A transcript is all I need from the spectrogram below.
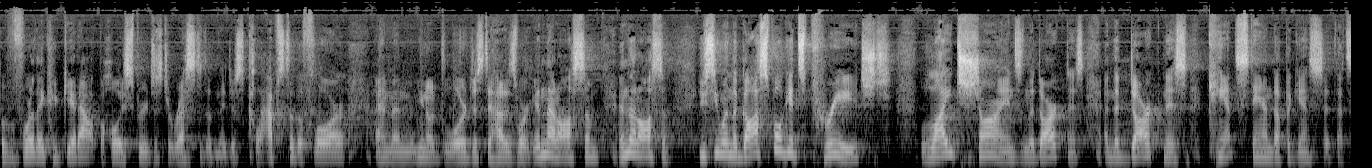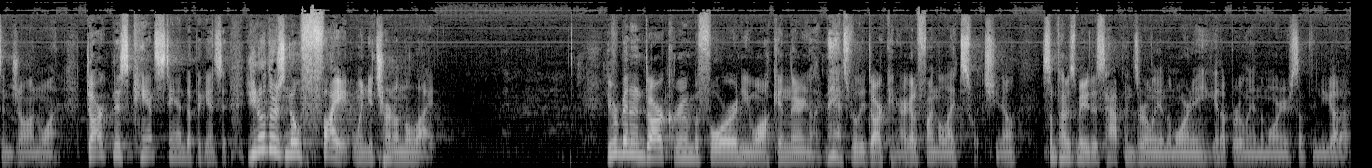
But before they could get out, the Holy Spirit just arrested them. They just collapsed to the floor. And then, you know, the Lord just did his work. Isn't that awesome? Isn't that awesome? You see, when the gospel gets preached, light shines in the darkness, and the darkness can't stand up against it. That's in John 1. Darkness can't stand up against it. You know, there's no fight when you turn on the light. You ever been in a dark room before and you walk in there and you're like, man, it's really dark in here. I got to find the light switch, you know? Sometimes maybe this happens early in the morning. You get up early in the morning or something. You got to,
